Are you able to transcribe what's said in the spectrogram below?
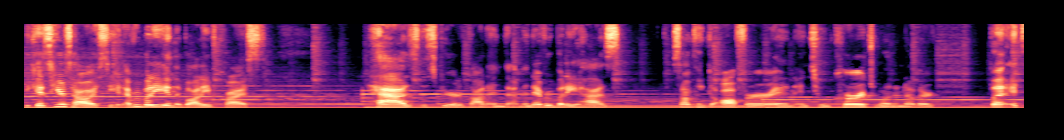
Because here's how i see it. Everybody in the body of christ has the spirit of god in them and everybody has something to offer and, and to encourage one another. But it's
